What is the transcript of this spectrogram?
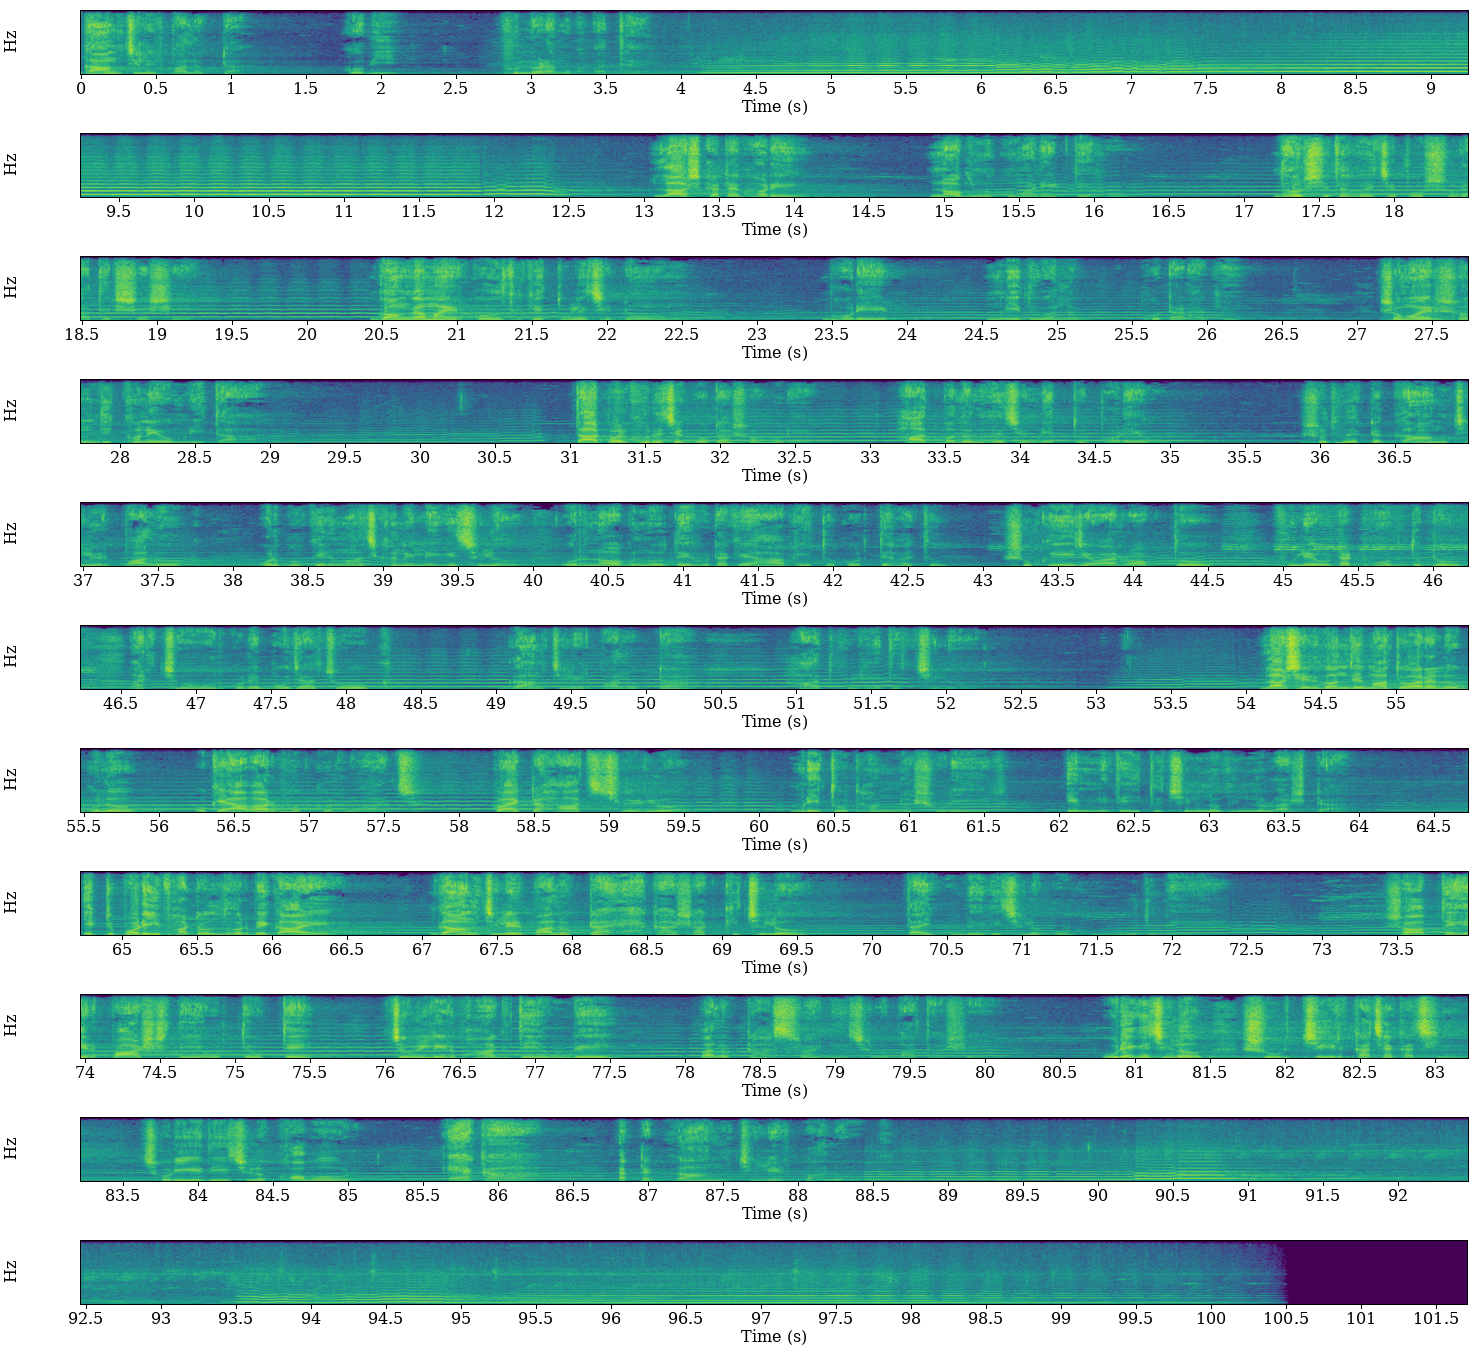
গাংচিলের পালকটা কবি ফুল্লরা মুখোপাধ্যায়। লাশ কাটা ঘরে নগ্ন কুমারের দেহ। ধর্ষিতা হয়েছে পরশু রাতের শেষে। গঙ্গা মায়ের কোল থেকে তুলেছে ডোম। ভোরের মৃদু আলো ফোটার আগে। সময়ের সন্ধিক্ষণেও মৃতা। তারপর ঘুরেছে গোটা শহরে। হাত বদল হয়েছে মৃত্যুর পরেও। শুধু একটা গাং চিলের পালক ওর বুকের মাঝখানে লেগেছিল, ওর নগ্ন দেহটাকে আবৃত করতে হয়তো। শুকিয়ে যাওয়া রক্ত, ফুলে ওঠা ঠোঁট দুটো, আর চোর করে বোঝা চোখ। গাংচিলের পালকটা হাত বুলিয়ে দিচ্ছিল। লাশের গন্ধে মাতোয়ারা লোকগুলো ওকে আবার ভোগ করল আজ। কয়েকটা হাত ছিঁড়ল মৃত ঠান্ডা শরীর, এমনিতেই তো ছিন্ন ভিন্ন লাশটা। একটু পরেই ফাটল ধরবে গায়ে। গাংচিলের পালকটা একা সাক্ষী ছিল, তাই উড়ে গেছিল বহু দূরে। সব দেহের পাশ দিয়ে উঠতে উঠতে চুল্লির ফাঁক দিয়ে উড়ে পালকটা আশ্রয় নিয়েছিল বাতাসে। উড়ে গেছিল সূর্যের কাছাকাছি, ছড়িয়ে দিয়েছিল খবর, একা একটা গাং চিলের পালক।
